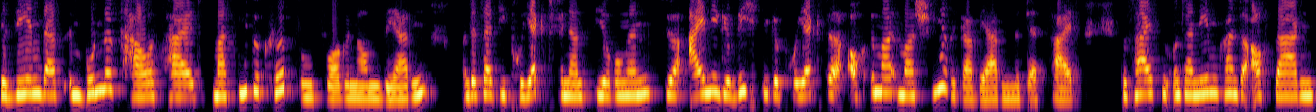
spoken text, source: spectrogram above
Wir sehen, dass im Bundeshaushalt massive Kürzungen vorgenommen werden und deshalb die Projektfinanzierungen für einige wichtige Projekte auch immer, immer schwieriger werden mit der Zeit. Das heißt, ein Unternehmen könnte auch sagen,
